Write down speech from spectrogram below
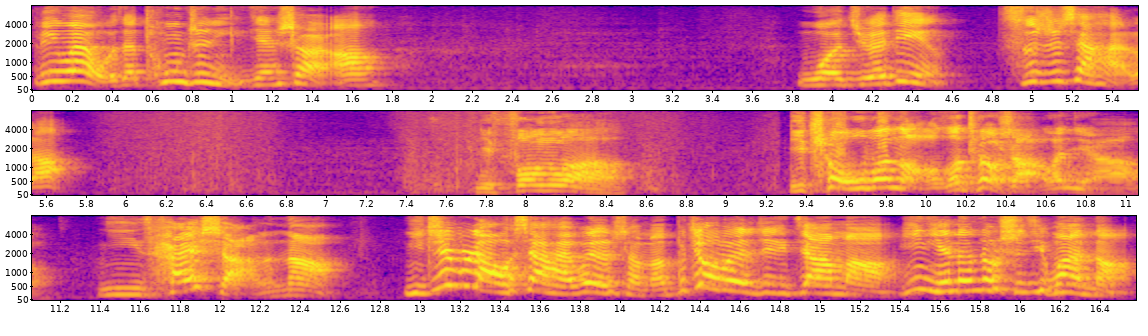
另外，我再通知你一件事儿啊，我决定辞职下海了。你疯了？你跳舞把脑子跳傻了你啊？你才傻了呢！你知不知道我下海为了什么？不就为了这个家吗？一年能挣十几万呢。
